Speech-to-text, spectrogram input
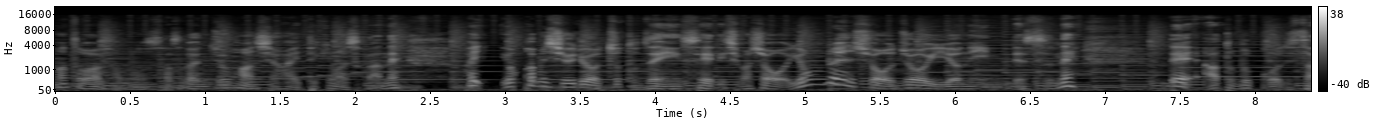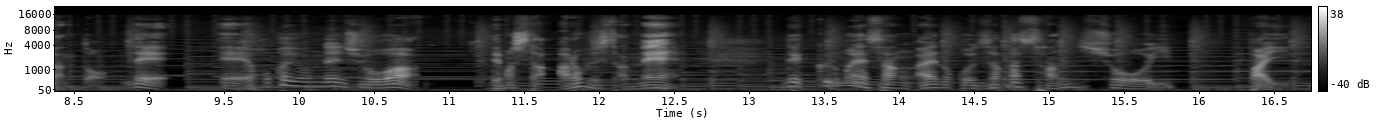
松原さんもさすがに上半身入ってきましたからね。はい、4日目終了。ちょっと全員整理しましょう。4連勝、上位4人ですね。で、あと、ぶっこうじさんと。で、えー他4連勝は出ました。荒藤さんね。で、車屋さん、綾野浩二さんが3勝1敗。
